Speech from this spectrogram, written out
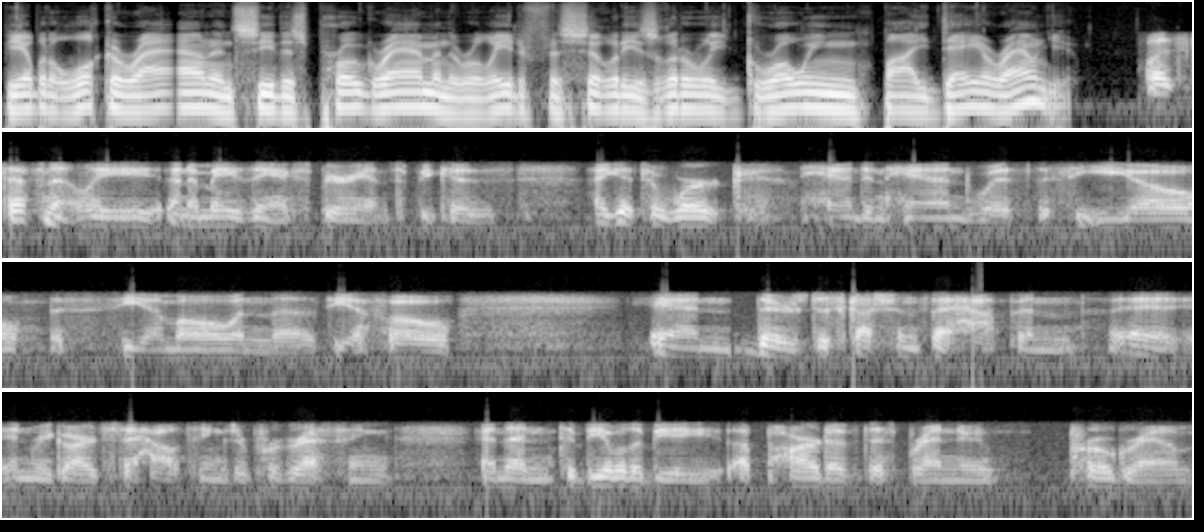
be able to look around and see this program and the related facilities literally growing by day around you? Well, it's definitely an amazing experience because I get to work hand in hand with the CEO, the CMO, and the CFO. And there's discussions that happen eh, in regards to how things are progressing. And then to be able to be a part of this brand new program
